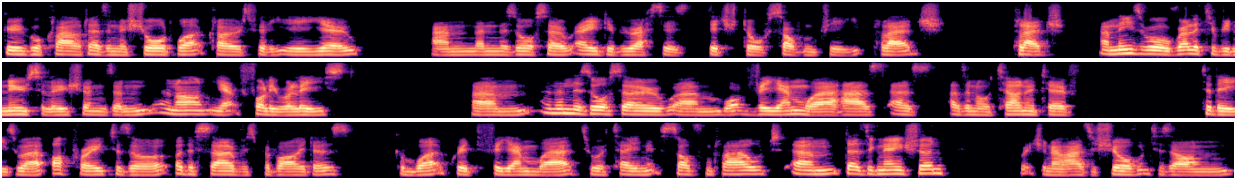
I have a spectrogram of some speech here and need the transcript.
Google Cloud has an assured workloads for the EU, and then there's also AWS's digital sovereignty pledge. Pledge, and these are all relatively new solutions and, and aren't yet fully released. Um, and then there's also um, what VMware has as as an alternative to these, where operators or other service providers can work with VMware to attain its sovereign cloud um, designation, which you know has assurances on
